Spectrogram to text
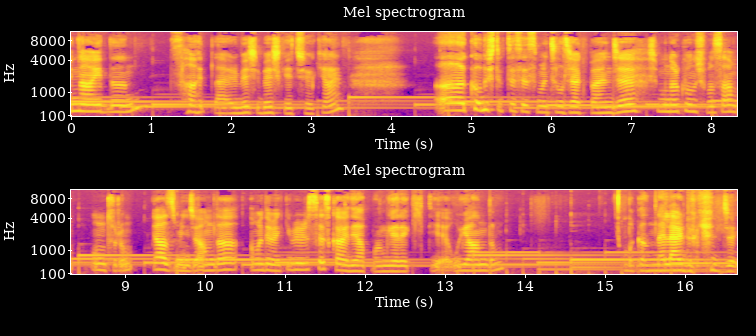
günaydın. Saatler 5'i 5 geçiyorken. Aa, konuştukça sesim açılacak bence. Şimdi bunları konuşmasam unuturum. Yazmayacağım da ama demek ki bir ses kaydı yapmam gerek diye uyandım. Bakalım neler dökülecek.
